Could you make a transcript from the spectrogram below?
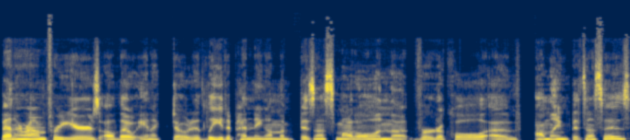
been around for years, although anecdotally, depending on the business model and the vertical of online businesses,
